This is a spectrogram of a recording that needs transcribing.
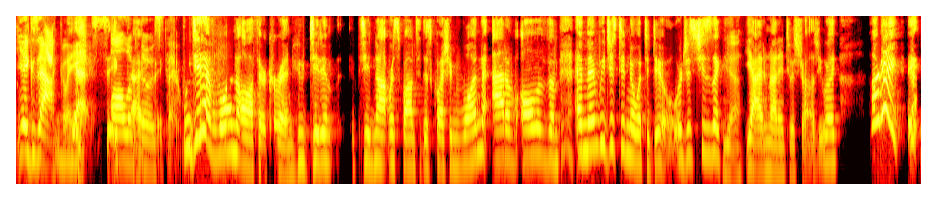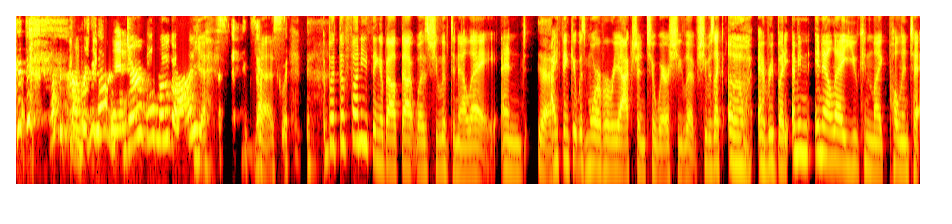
Exactly. yes, All of those things. We did have one author, Carinn, who didn't did not respond to this question. One out of all of them, and then we just didn't know what to do. We're just she's like, Yeah. yeah, I'm not into astrology. We're like, okay, good. To- what's the conversation ender we'll move on Yes. exactly. But the funny thing about that was she lived in LA and Yeah. I think it was more of a reaction to where she lived. She was like, "Ugh, everybody." I mean, in LA you can like pull into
